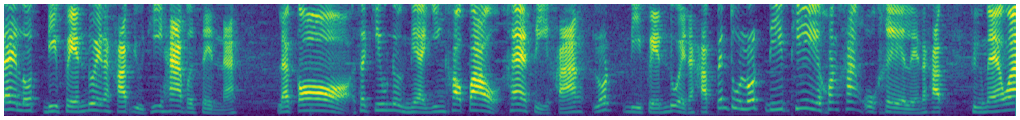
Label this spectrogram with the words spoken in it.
ได้ลดดีเฟน s ์ด้วยนะครับ อยู่ที่ 5%นะ แล้วก็สกิลหนึ่งเนี่ยยิงเข้าเป้าแค่ 4 ครั้งลดดีเฟน s ์ด้วยนะครับ เป็นตัวลดดีฟที่ค่อนข้างโอเคเลยนะครับ ถึงแม้ว่า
